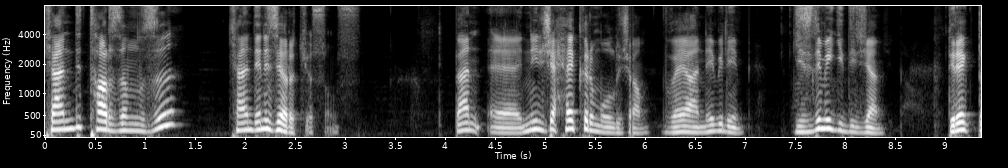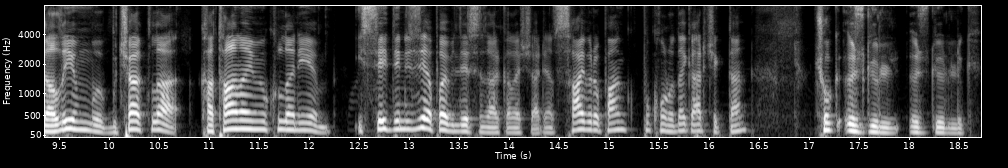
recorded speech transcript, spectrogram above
Kendi tarzınızı kendiniz yaratıyorsunuz. Ben e, ninja hacker mı olacağım veya ne bileyim gizli mi gideceğim? Direkt dalayım mı? Bıçakla katana'yı mı kullanayım? İstediğinizi yapabilirsiniz arkadaşlar. Yani Cyberpunk bu konuda gerçekten çok özgür özgürlük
